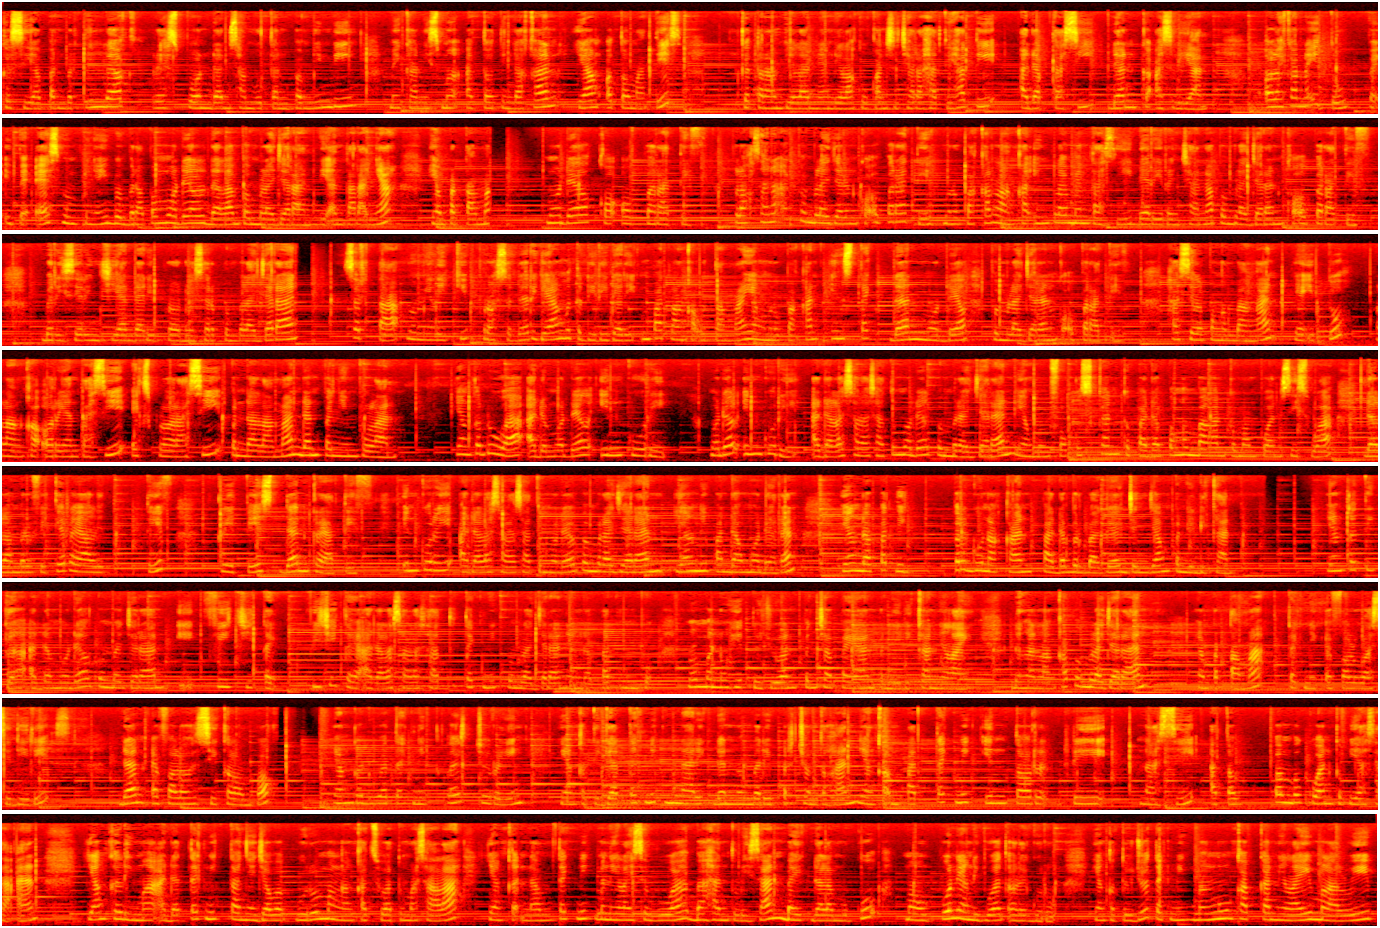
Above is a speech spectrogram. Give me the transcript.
kesiapan bertindak, respon dan sambutan pembimbing, mekanisme atau tindakan yang otomatis, keterampilan yang dilakukan secara hati-hati, adaptasi, dan keaslian. Oleh karena itu, PIPS mempunyai beberapa model dalam pembelajaran, di antaranya yang pertama, model kooperatif. Pelaksanaan pembelajaran kooperatif merupakan langkah implementasi dari rencana pembelajaran kooperatif, berisi rincian dari produser pembelajaran, serta memiliki prosedur yang terdiri dari empat langkah utama yang merupakan instek dan model pembelajaran kooperatif. Hasil pengembangan yaitu langkah orientasi, eksplorasi, pendalaman, dan penyimpulan. Yang kedua, ada model inkuri Model inquiry adalah salah satu model pembelajaran yang memfokuskan kepada pengembangan kemampuan siswa dalam berpikir relatif, kritis, dan kreatif. Inquiry adalah salah satu model pembelajaran yang dipandang modern yang dapat dipergunakan pada berbagai jenjang pendidikan. Yang ketiga, ada model pembelajaran VCT. VCT adalah salah satu teknik pembelajaran yang dapat memenuhi tujuan pencapaian pendidikan nilai dengan langkah pembelajaran yang pertama, teknik evaluasi diri dan evaluasi kelompok. Yang kedua, teknik lecturing. Yang ketiga, teknik menarik dan memberi percontohan. Yang keempat, teknik intorinasi atau pembekuan kebiasaan. Yang kelima, ada teknik tanya jawab guru mengangkat suatu masalah. Yang keenam, teknik menilai sebuah bahan tulisan baik dalam buku maupun yang dibuat oleh guru. Yang ketujuh, teknik mengungkapkan nilai melalui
